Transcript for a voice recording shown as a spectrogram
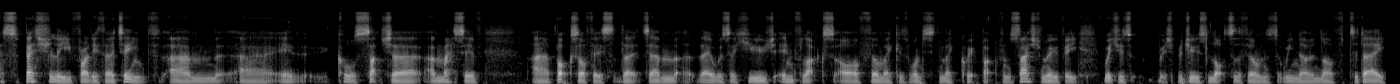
especially Friday Thirteenth um, uh, it caused such a, a massive uh, box office that um, there was a huge influx of filmmakers wanting to make a quick buck from the slasher movie, which is which produced lots of the films that we know and love today.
